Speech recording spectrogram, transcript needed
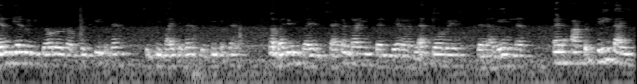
then there may be cure rate of 60%, 65%, 50%. Now when it is presented second time, then there are less cure rates, then again less. And after three times,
